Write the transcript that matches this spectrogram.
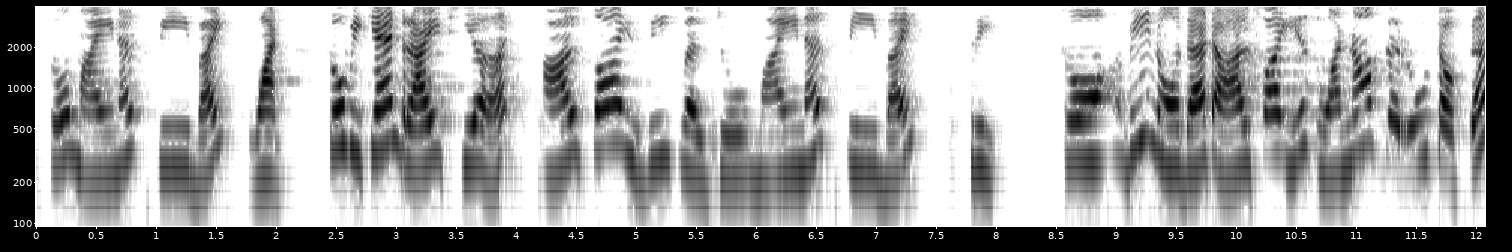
So, minus p by 1. So, we can write here alpha is equal to minus p by 3. So, we know that alpha is one of the root of the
